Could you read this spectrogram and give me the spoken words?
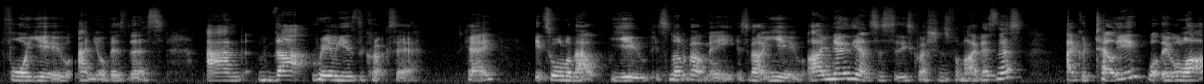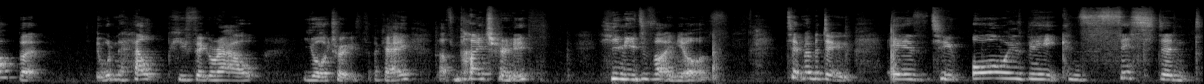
for you and your business. And that really is the crux here, okay? It's all about you. It's not about me, it's about you. I know the answers to these questions for my business. I could tell you what they all are, but it wouldn't help you figure out your truth, okay? That's my truth. You need to find yours. Tip number two is to always be consistent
